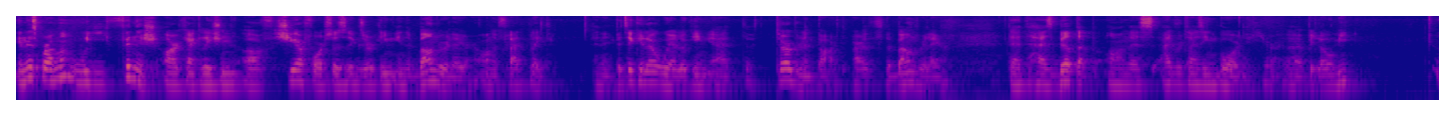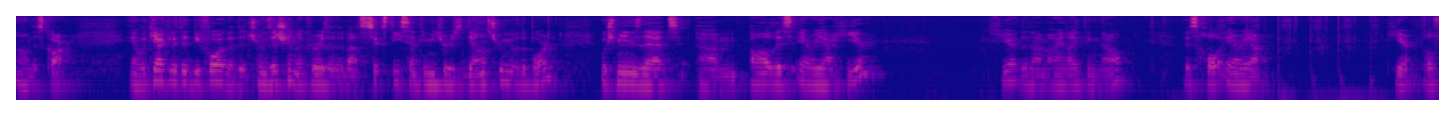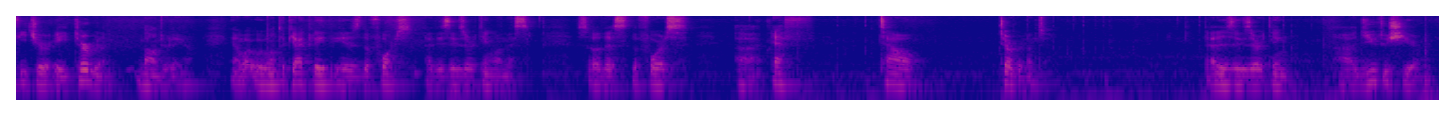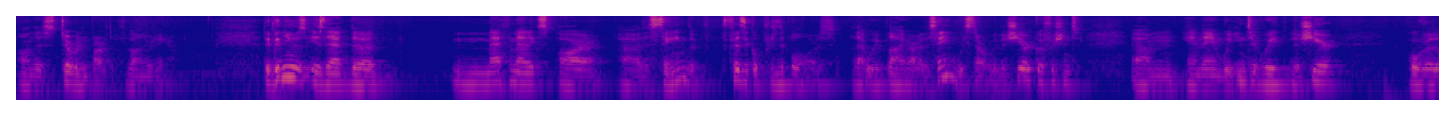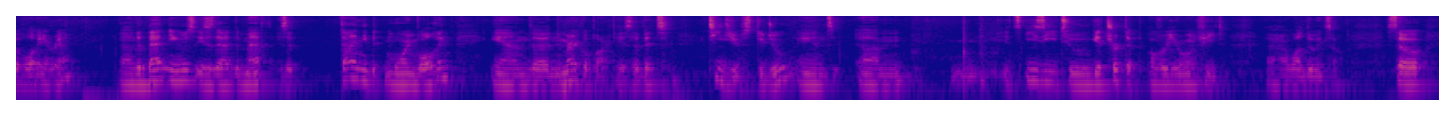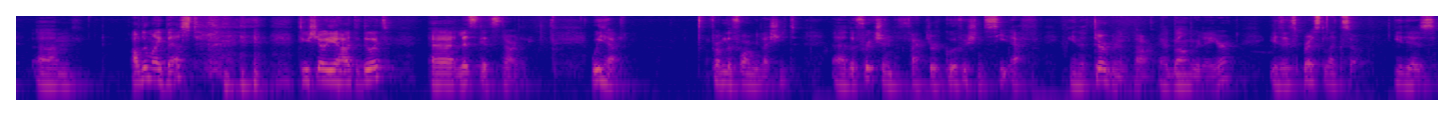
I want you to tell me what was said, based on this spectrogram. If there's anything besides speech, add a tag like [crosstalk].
In this problem, we finish our calculation of shear forces exerting in the boundary layer on a flat plate. And in particular, we are looking at the turbulent part of the boundary layer that has built up on this advertising board here uh, below me on this car. And we calculated before that the transition occurs at about 60 centimeters downstream of the board, which means that um, all this area here, here that I'm highlighting now, this whole area here will feature a turbulent boundary layer. And what we want to calculate is the force that is exerting on this. So this the force uh, F tau turbulent that is exerting uh, due to shear on this turbulent part of the boundary layer. The good news is that the mathematics are uh, the same. The physical principles that we apply are the same. We start with the shear coefficient um, and then we integrate the shear over the whole area. Uh, the bad news is that the math is a tiny bit more involving and the numerical part is a bit tedious to do and um, it's easy to get tripped up over your own feet uh, while doing so. So um, I'll do my best [laughs] to show you how to do it. Uh, let's get started. We have, from the formula sheet, uh, the friction factor coefficient CF in a turbulent uh, boundary layer is expressed like so. It is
